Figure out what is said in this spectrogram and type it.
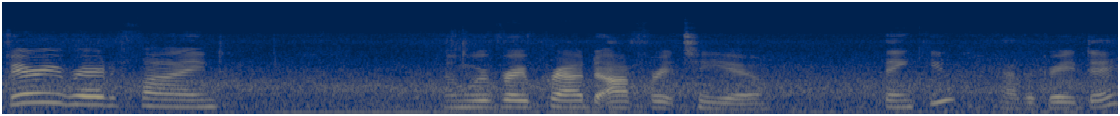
Very rare to find, and we're very proud to offer it to you. Thank you. Have a great day.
